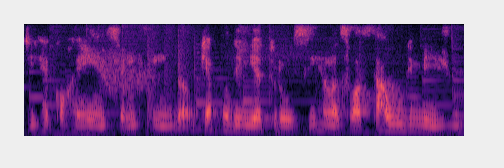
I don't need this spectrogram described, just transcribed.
de recorrência, enfim, que a pandemia trouxe em relação à saúde mesmo,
